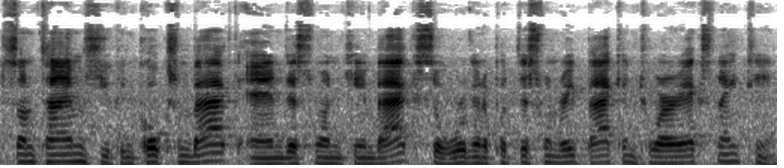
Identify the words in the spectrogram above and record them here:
sometimes you can coax them back and this one came back. So we're gonna put this one right back into our X19.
